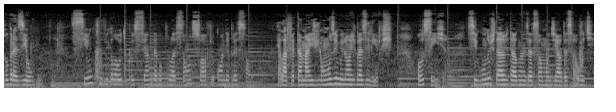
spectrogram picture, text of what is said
No Brasil, 5,8% da população sofre com depressão. Ela afeta mais de 11 milhões de brasileiros. Ou seja, segundo os dados da Organização Mundial da Saúde,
